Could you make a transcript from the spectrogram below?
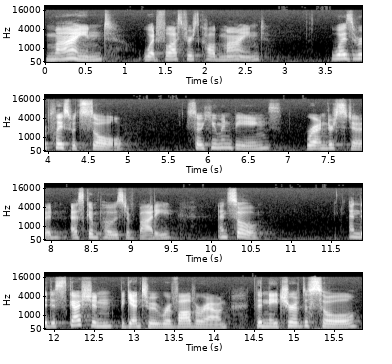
mind, what philosophers called mind, was replaced with soul. So, human beings were understood as composed of body and soul. And the discussion began to revolve around the nature of the soul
